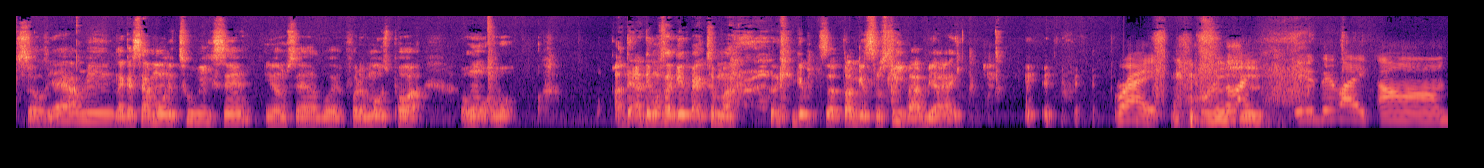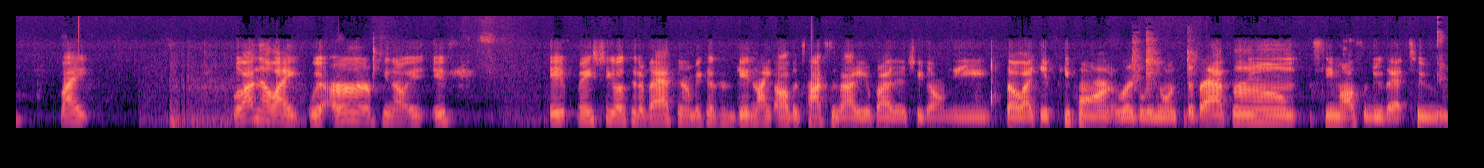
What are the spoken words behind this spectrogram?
So yeah, I mean, like I said, I'm only two weeks in. You know what I'm saying? But for the most part, I, won't- I, won't- I thi- I think once I get back to my get myself start get some sleep, I'll be alright. Right. Real So, like, shit. Is it like um like well I know like with herbs, you know, it it's it makes you go to the bathroom because it's getting like all the toxins out of your body that you don't need. So like if people aren't regularly going to the bathroom, sea moss will do that too.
